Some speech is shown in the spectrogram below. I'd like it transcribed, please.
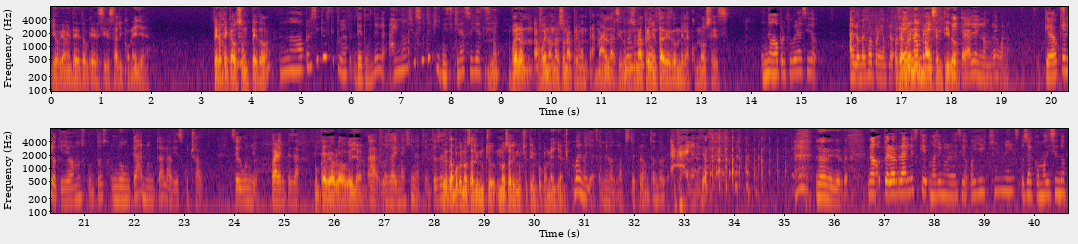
Y obviamente le tengo que decir, salí con ella. ¿Pero te Ah, causó un pedo? No, pero sí crees que te voy a... ¿De dónde la...? Ay, no, yo siento que ni siquiera soy así. No. Bueno, no, bueno, no es una pregunta mala, siento que es No, una pero- pregunta de dónde la conoces. No, porque hubiera sido, a lo mejor, por ejemplo, O sea, no en el mal sentido. Literal, el nombre, bueno, creo que lo que llevamos juntos nunca, nunca la había escuchado, según yo, para empezar. Nunca había hablado de ella. Ah, o sea, imagínate. Entonces, Pero bueno, tampoco no salí mucho, no salí mucho tiempo con ella. Bueno, ya también no, no te estoy preguntando. Ay, no, no es cierto. no, no es cierto. No, pero real es que más bien hubiera sido, oye, ¿quién es? O sea, como diciendo,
